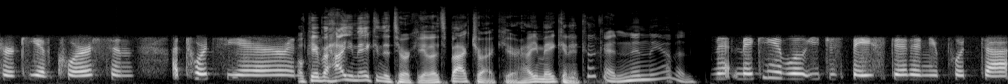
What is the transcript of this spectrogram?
turkey, of course, and a tourtière, and Okay, but how you making the turkey? Let's backtrack here. How you making it? Cook it Cooking in the oven. ma- making it. Well, you just baste it, and you put, uh,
